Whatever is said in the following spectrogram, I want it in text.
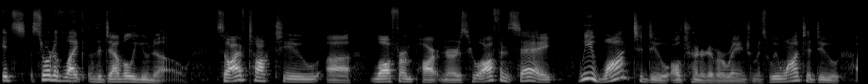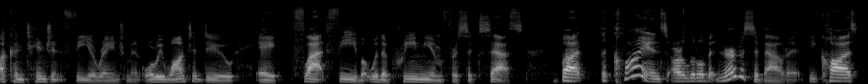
it's sort of like the devil you know. So I've talked to uh, law firm partners who often say, we want to do alternative arrangements. We want to do a contingent fee arrangement, or we want to do a flat fee but with a premium for success. But the clients are a little bit nervous about it because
